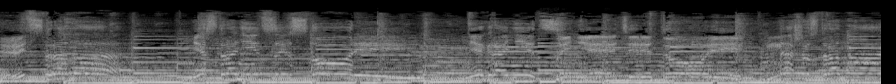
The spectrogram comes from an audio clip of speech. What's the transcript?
Ведь страна не страницы истории, не границы, не территории. Наша страна —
